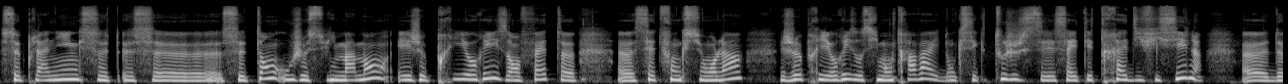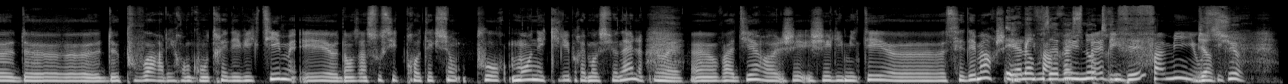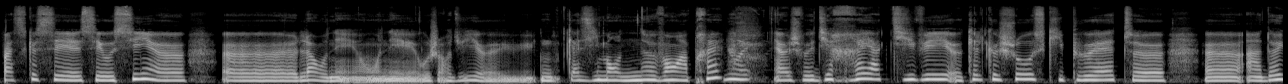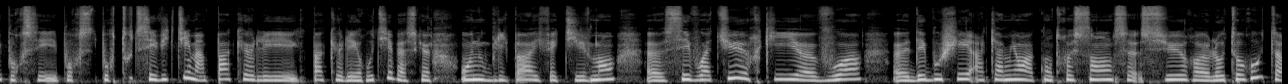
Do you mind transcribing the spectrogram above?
ce planning, ce, ce, ce temps où je suis maman et je priorise en fait euh, cette fonction-là. Je priorise aussi mon travail. Donc c'est toujours, ça a été très difficile euh, de, de de pouvoir aller rencontrer des victimes et euh, dans un souci de protection pour mon équilibre émotionnel, Ouais. euh, on va dire, j'ai j'ai limité euh, ces démarches. Et alors, puis, vous avez une autre idée familles Bien aussi sûr. parce que c'est c'est aussi euh, euh, là on est on est aujourd'hui euh, quasiment neuf ans après. Ouais. Euh, je veux dire réactiver euh, quelque chose qui peut être euh, euh, un deuil pour ces pour pour toutes ces victimes, hein, pas que les pas que les routiers, parce que on n'oublie pas effectivement euh, ces voitures qui euh, voient euh, déboucher un camion à contresens sur l'autoroute.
